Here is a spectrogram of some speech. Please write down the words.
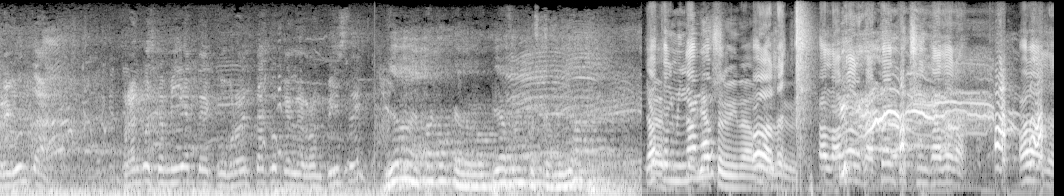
Pregunta. ¿Franco Escamilla te cobró el taco que le rompiste? ¿Vieron el taco que le rompí a Franco Escamilla? ¿Ya terminamos? ya terminamos. Órale, a la verga, ten tu chingadera. Órale.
